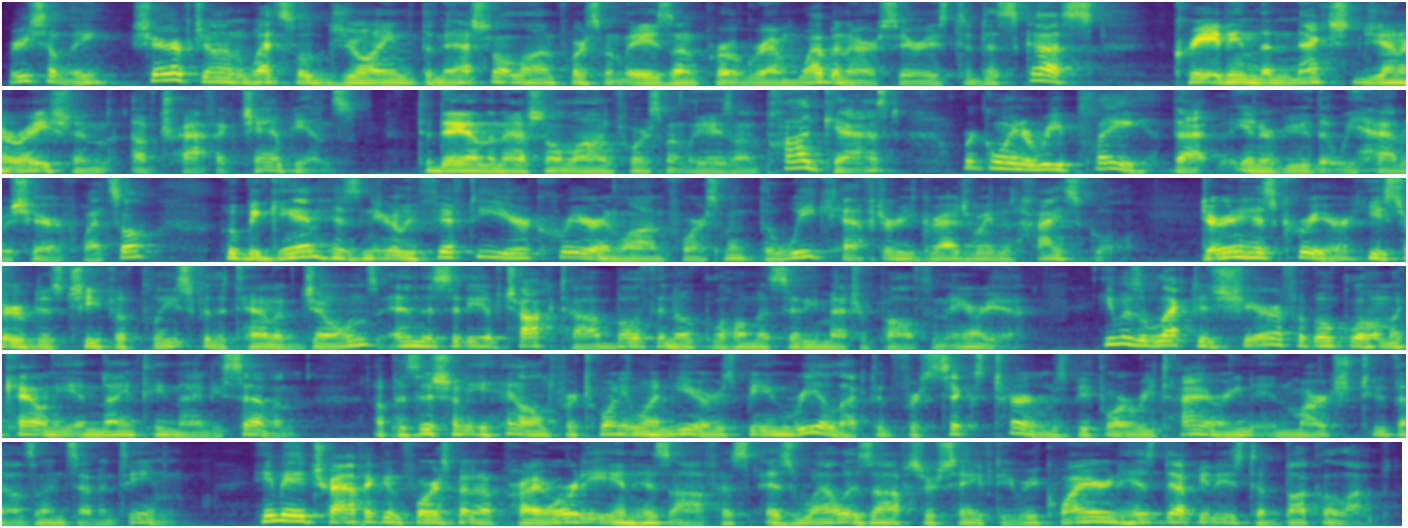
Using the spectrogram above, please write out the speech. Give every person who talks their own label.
Speaker 1: Recently, Sheriff John Whetsel joined the National Law Enforcement Liaison Program webinar series to discuss creating the next generation of traffic champions. Today on the National Law Enforcement Liaison podcast, we're going to replay that interview that we had with Sheriff Whetsel, who began his nearly 50 year career in law enforcement the week after he graduated high school. During his career, he served as chief of police for the town of Jones and the city of Choctaw, both in Oklahoma City metropolitan area. He was elected sheriff of Oklahoma County in 1997, a position he held for 21 years, being re-elected for six terms before retiring in March 2017. He made traffic enforcement a priority in his office as well as officer safety, requiring his deputies to buckle up.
